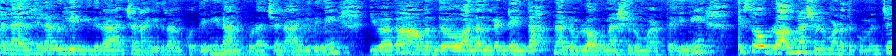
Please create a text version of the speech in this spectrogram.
ಚಾನಲ್ ಎಲ್ಲರೂ ಹೇಗಿದ್ದೀರಾ? ಚೆನ್ನಾಗಿದ್ದೀರಾ ಅನ್ಕೋತೀನಿ. ನಾನು ಕೂಡ ಚೆನ್ನಾಗಿದ್ದೀನಿ. ಇವಾಗ ಒಂದು ಹನ್ನೊಂದು ಗಂಟೆಯಿಂದ ನಾನು ವ್ಲಾಗ್ನ ಶುರು ಮಾಡ್ತಾ ಇದ್ದೀನಿ. ಸೊ ವ್ಲಾಗ್ನ ಶುರು ಮಾಡೋದಕ್ಕೂ ಮುಂಚೆ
